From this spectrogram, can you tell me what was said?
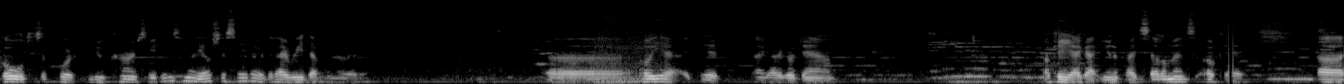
gold to support new currency. Didn't somebody else just say that, or did I read that one already? Uh, oh yeah, I did. I gotta go down. Okay, yeah, I got unified settlements. Okay, uh,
